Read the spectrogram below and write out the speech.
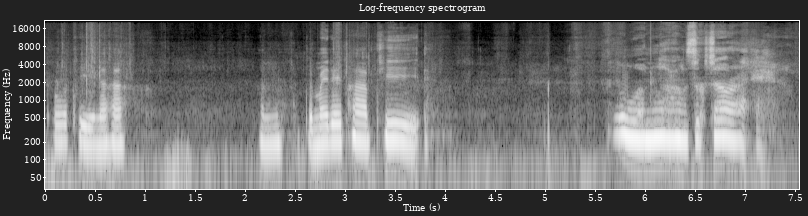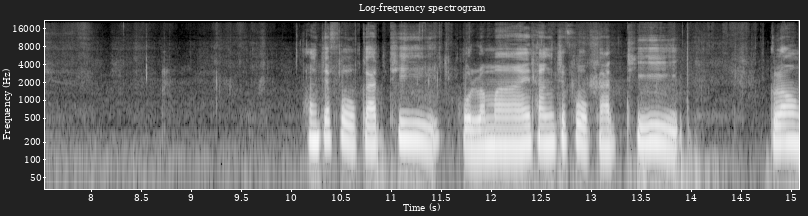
โทษทีนะคะ มันจะไม่ได้ภาพที่งดงามสักเท่าไหร่ ทั้งจะโฟกัสที่ผลไม้ ทั้งจะโฟกัสที่กล้อง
